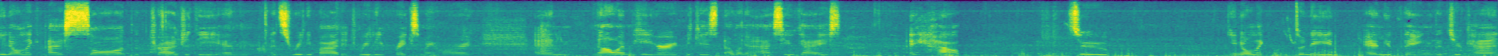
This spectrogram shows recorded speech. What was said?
you know like I saw the tragedy and it's really bad it really breaks my heart now I'm here because I want to ask you guys a help to you know like donate anything that you can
